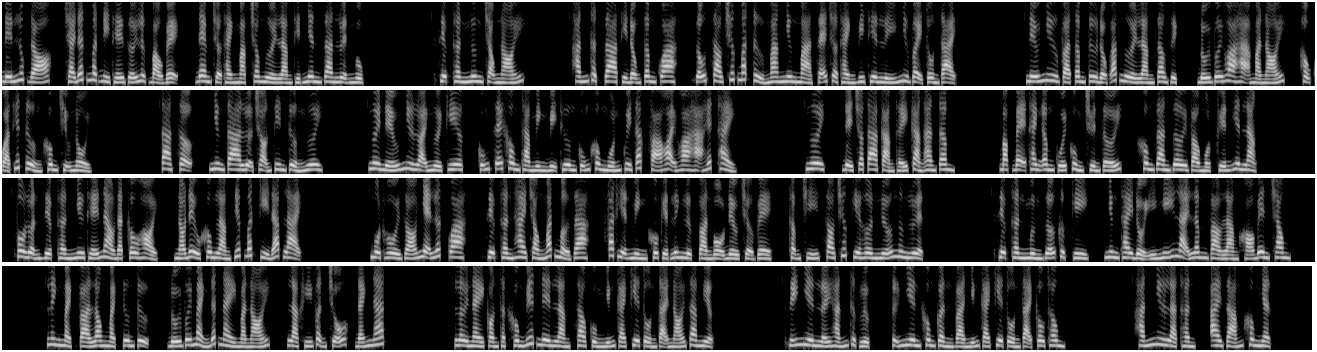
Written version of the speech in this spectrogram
Đến lúc đó, trái đất mất đi thế giới lực bảo vệ, đem trở thành mặc cho người làm thịt nhân gian luyện ngục. Diệp thần ngưng trọng nói. Hắn thật ra thì động tâm qua, dẫu sao trước mắt tử mang nhưng mà sẽ trở thành vi thiên lý như vậy tồn tại. Nếu như và tâm tư độc ác người làm giao dịch, đối với hoa hạ mà nói, hậu quả thiết tưởng không chịu nổi. Ta sợ, nhưng ta lựa chọn tin tưởng ngươi. Ngươi nếu như loại người kia, cũng sẽ không thà mình bị thương cũng không muốn quy tắc phá hoại hoa hạ hết thảy. Ngươi, để cho ta cảm thấy càng an tâm. Bập bẹ thanh âm cuối cùng truyền tới, không gian rơi vào một phiến yên lặng. Vô luận Diệp Thần như thế nào đặt câu hỏi, nó đều không làm tiếp bất kỳ đáp lại. Một hồi gió nhẹ lướt qua, Diệp Thần hai tròng mắt mở ra, phát hiện mình khô kiệt linh lực toàn bộ đều trở về, thậm chí so trước kia hơn nữa ngưng luyện. Diệp Thần mừng rỡ cực kỳ, nhưng thay đổi ý nghĩ lại lâm vào làm khó bên trong. Linh mạch và long mạch tương tự, đối với mảnh đất này mà nói, là khí vận chỗ, đánh nát. Lời này còn thật không biết nên làm sao cùng những cái kia tồn tại nói ra miệng. Dĩ nhiên lấy hắn thực lực, tự nhiên không cần và những cái kia tồn tại câu thông. Hắn như là thần, ai dám không nhận.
